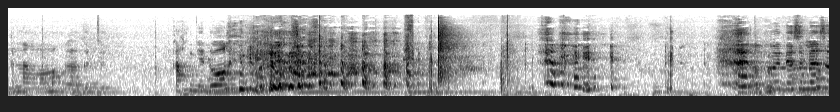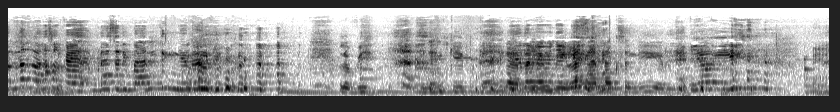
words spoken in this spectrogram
tenang mama nggak gendut. Kakinya doang udah seneng-seneng langsung kayak berasa dibanting gitu. Lebih menyakitkan Iya, karena yang bilang anak sendiri. yoi. Iya,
